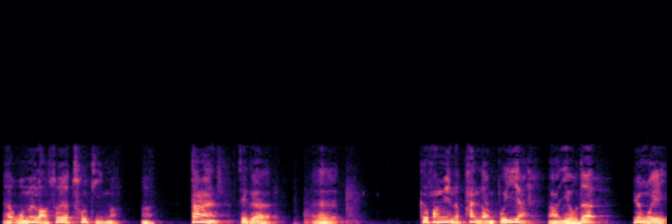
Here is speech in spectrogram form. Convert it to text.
呃，我们老说要触底嘛，啊当然这个呃各方面的判断不一样啊，有的认为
